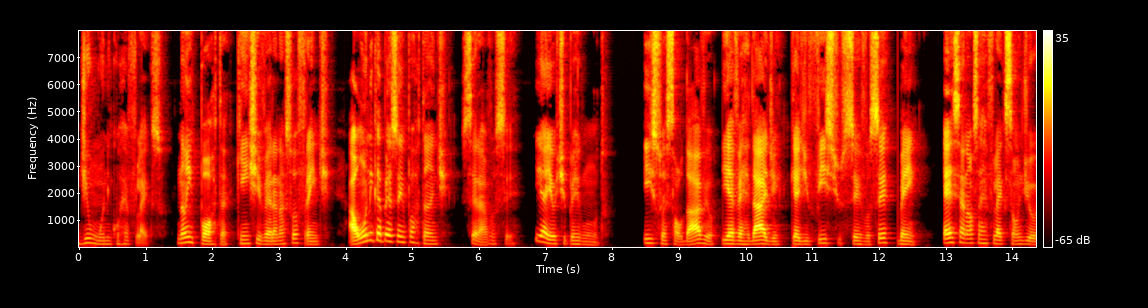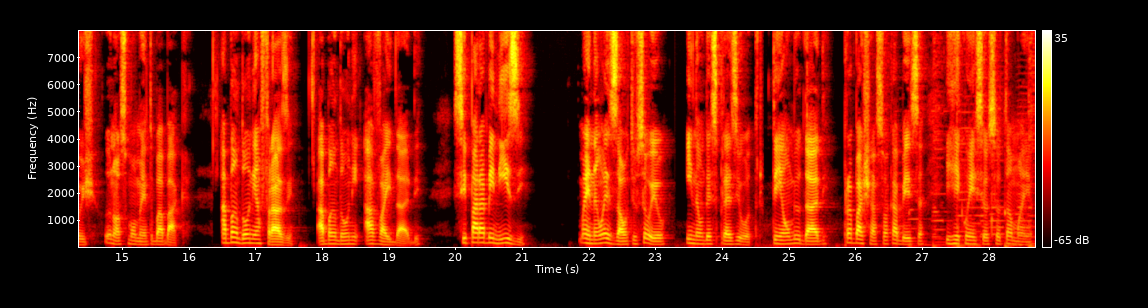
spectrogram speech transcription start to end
de um único reflexo. Não importa quem estiver na sua frente, a única pessoa importante será você. E aí eu te pergunto: isso é saudável? E é verdade que é difícil ser você? Bem, essa é a nossa reflexão de hoje, do nosso momento babaca. Abandone a frase Abandone a vaidade. Se parabenize, mas não exalte o seu eu e não despreze outro. Tenha humildade para baixar sua cabeça e reconhecer o seu tamanho,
